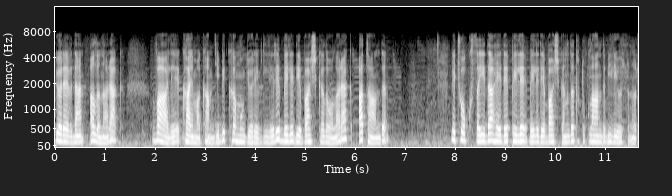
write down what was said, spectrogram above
görevden alınarak vali, kaymakam gibi kamu görevlileri belediye başkanı olarak atandı. Ve çok sayıda HDP'li belediye başkanı da tutuklandı biliyorsunuz.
